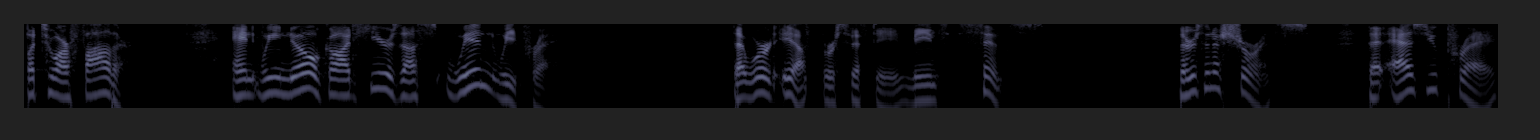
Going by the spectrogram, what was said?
but to our Father. And we know God hears us when we pray. That word if, verse 15, means since. There's an assurance that as you pray,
